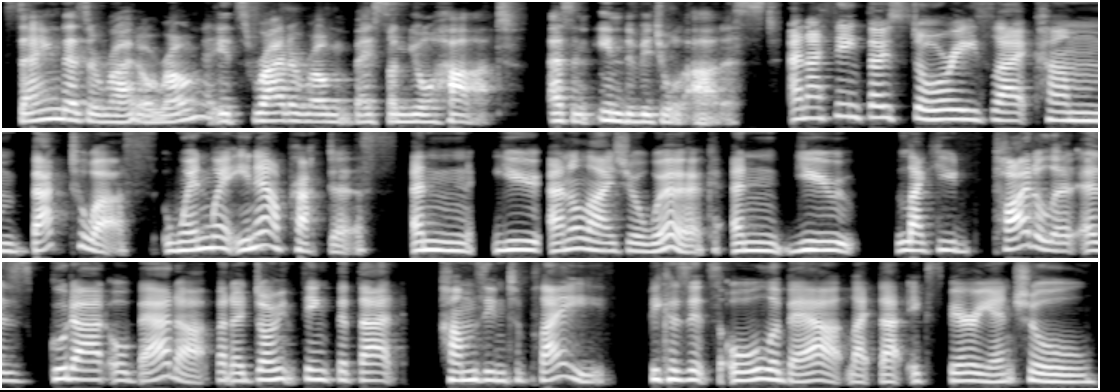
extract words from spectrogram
saying there's a right or wrong, it's right or wrong based on your heart as an individual artist. And I think those stories like come back to us when we're in our practice and you analyze your work and you like you title it as good art or bad art, but I don't think that that comes into play because it's all about like that experiential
